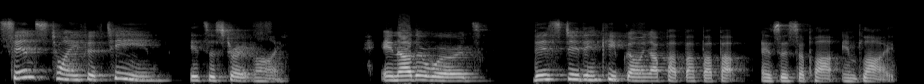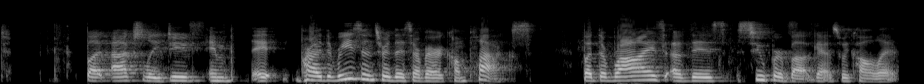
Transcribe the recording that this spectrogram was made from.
Since 2015, it's a straight line. In other words, this didn't keep going up, up, up, up, up, as this implied. But actually, due, it, probably the reasons for this are very complex. But the rise of this superbug, as we call it,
